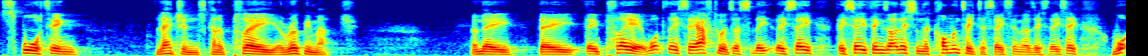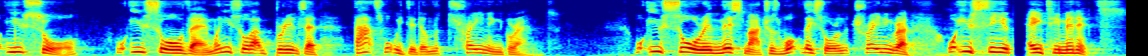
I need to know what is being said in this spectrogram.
sporting legends kind of play a rugby match, and they they, they play it. What do they say afterwards? They, they, say, they say things like this, and the commentators say things like this. They say, What you saw, what you saw then, when you saw that brilliant then, That's what we did on the training ground. What you saw in this match was what they saw on the training ground. What you see in 80 minutes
